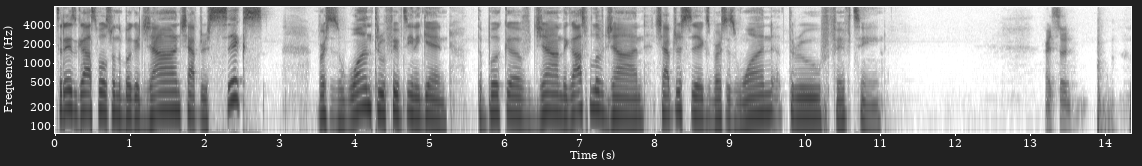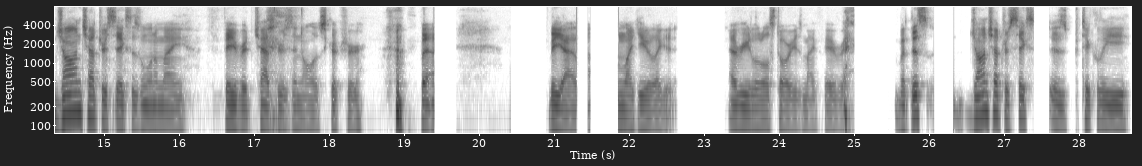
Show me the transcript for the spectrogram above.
today's gospel is from the book of John, chapter 6, verses 1 through 15. Again, the book of John, the Gospel of John, chapter 6, verses 1 through 15. All right, so John chapter 6 is one of my favorite chapters in all of scripture. but but yeah, I'm like you, like every little story is my favorite. but this John chapter 6 is particularly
